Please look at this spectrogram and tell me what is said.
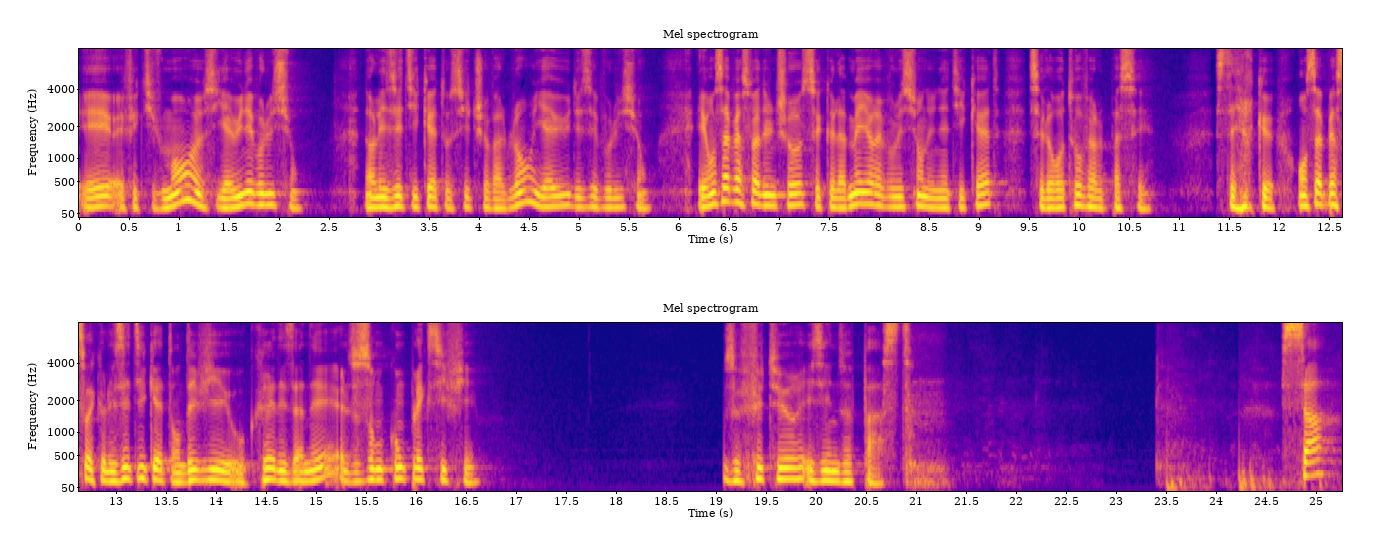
Et effectivement, il y a une évolution. Dans les étiquettes aussi de cheval blanc, il y a eu des évolutions. Et on s'aperçoit d'une chose, c'est que la meilleure évolution d'une étiquette, c'est le retour vers le passé. C'est-à-dire qu'on s'aperçoit que les étiquettes ont dévié au gré des années, elles se sont complexifiées. The future is in the past. Ça,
